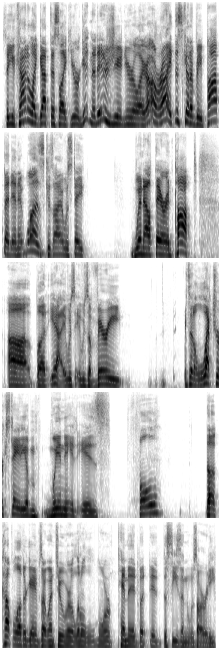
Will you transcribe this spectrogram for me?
so you kind of like got this like you were getting an energy and you were like all right this is gonna be popping and it was because iowa state went out there and popped. Uh, but yeah, it was it was a very it's an electric stadium when it is full. The couple other games I went to were a little more timid, but it, the season was already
